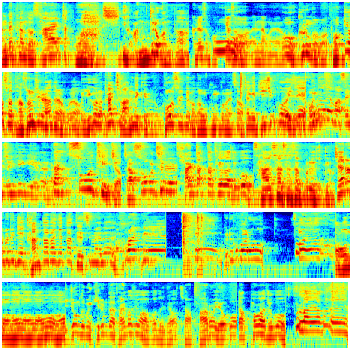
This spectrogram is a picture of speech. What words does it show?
반대편도 살짝 와 씨, 이거 안 들어간다. 그래서 벗겨서 했나 봐요. 어 그런가 봐. 벗겨서 다 손질을 하더라고요. 이거는 칼집 안 낼게요 여러분. 구웠을 때가 너무 궁금해서. 자기 뒤집고 이제 본연의 맛을 즐기기에는 딱 salt 있죠? 자 salt를 살짝 딱 해가지고 살살살살 뿌려줄게요. 자 여러분 이렇게 간단하게 딱 됐으면은 프라이팬 ting! 그리고 바로 파야 어너너너너너 이 정도면 기름 다 달궈진 것 같거든요. 자 바로 요거 딱 퍼가지고 플라야 그래.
